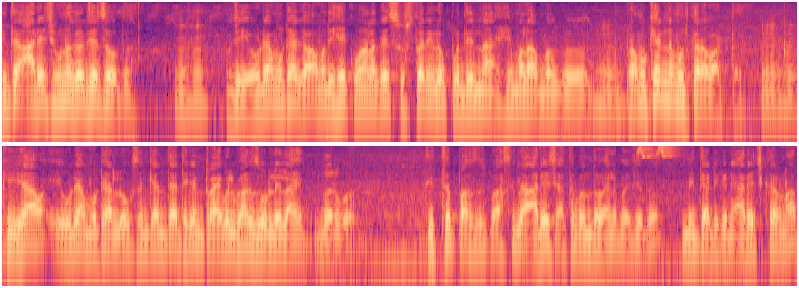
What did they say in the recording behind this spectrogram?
तिथे आर एच होणं गरजेचं होतं. म्हणजे एवढ्या मोठ्या गावामध्ये हे कोणाला काही सुचलं नाही लोकप्रतिनिधींना हे मला मग प्रामुख्याने नमूद करावं वाटतं. की या एवढ्या मोठ्या लोकसंख्याने त्या ठिकाणी ट्रायबल भाग जोडलेला आहे. बरोबर. तिथं पास पासिकली आर एच आतापर्यंत व्हायला पाहिजे होतं. मी त्या ठिकाणी आर एच करणार.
